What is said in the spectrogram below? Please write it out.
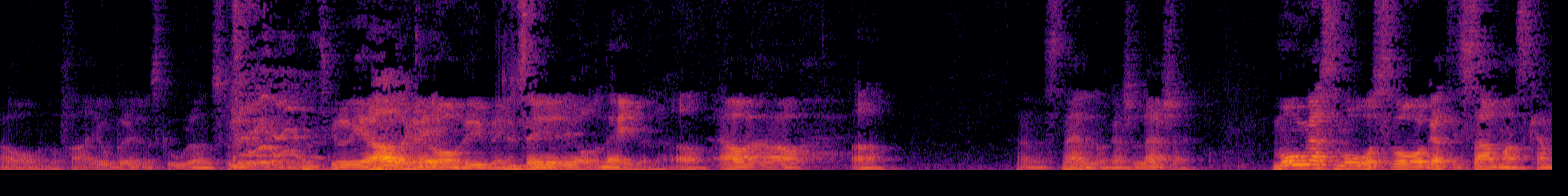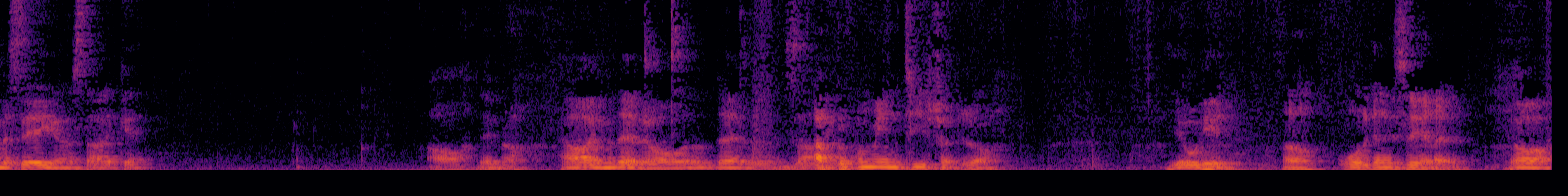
Ja, men vad fan jobbar du i skolan? Skulle skulle du Ja, göra okej. en avhyvling? Du säger ja, nej eller? Ja. Ja, ja. Ja. Ja, men snäll och kanske lär sig. Många små och svaga tillsammans kan besegra den starke. Ja, det är bra. Ja, men det är bra. Det är en sanning. Apropå min t-shirt idag. Joe Hill. Ja, organisera er. Ja.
